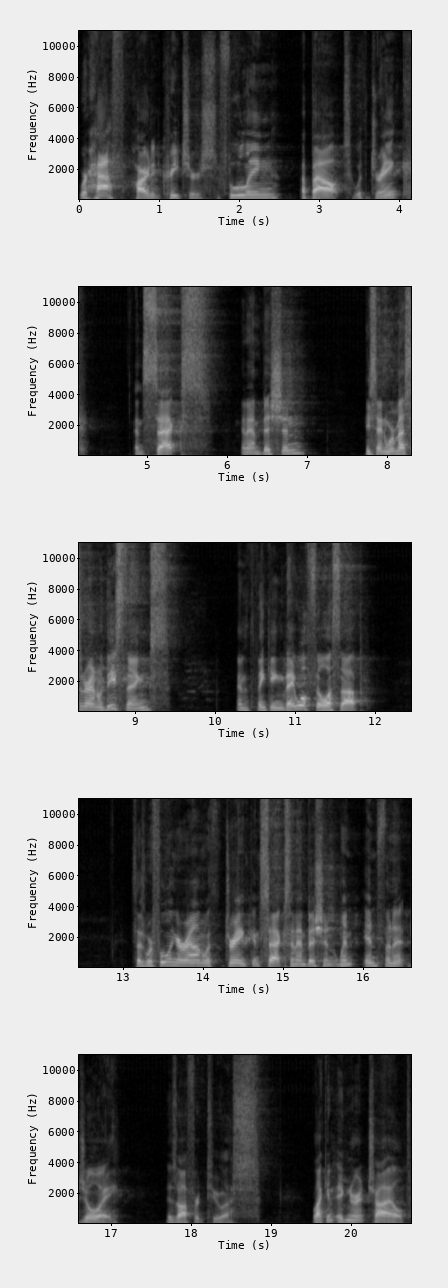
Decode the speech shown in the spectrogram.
We're half-hearted creatures, fooling about with drink and sex and ambition. He's saying we're messing around with these things and thinking they will fill us up He says we're fooling around with drink and sex and ambition when infinite joy is offered to us, like an ignorant child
